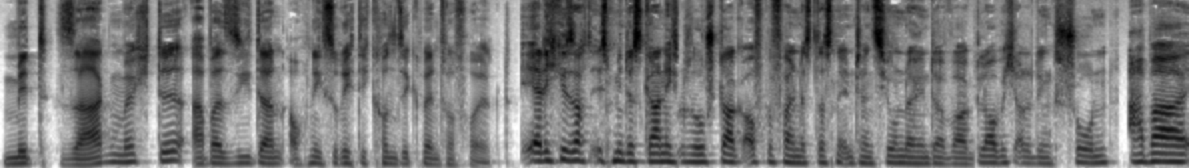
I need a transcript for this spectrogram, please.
mit sagen möchte, aber sie dann auch nicht so richtig konsequent verfolgt. Ehrlich gesagt ist mir das gar nicht so stark aufgefallen, dass das eine Intention dahinter war. Glaube ich allerdings schon. Aber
